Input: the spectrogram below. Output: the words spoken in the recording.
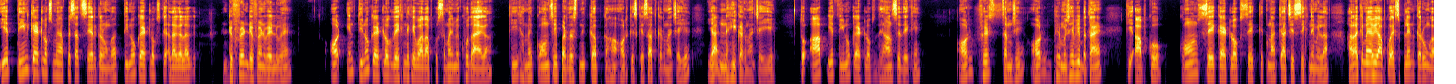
ये तीन कैटलॉग्स मैं आपके साथ शेयर करूँगा। तीनों कैटलॉग्स के अलग अलग डिफरेंट डिफरेंट वैल्यू हैं और इन तीनों कैटलॉग देखने के बाद आपको समझ में खुद आएगा कि हमें कौन सी प्रदर्शनी कब, कहाँ और किसके साथ करना चाहिए या नहीं करना चाहिए। तो आप ये तीनों कैटलॉग्स ध्यान से देखें और फिर समझें और फिर मुझे भी बताएँ कि आपको कौन से कैटलॉग से कितना क्या चीज़ सीखने मिला। हालाँकि मैं अभी आपको एक्सप्लेन करूँगा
